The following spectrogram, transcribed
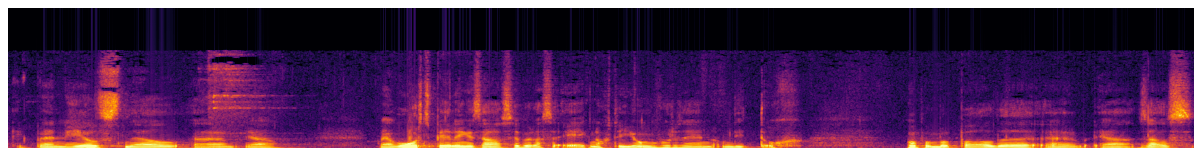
ik ben heel snel, ja, met woordspelingen zelfs, waar dat ze eigenlijk nog te jong voor zijn, om die toch op een bepaalde, eh, ja, zelfs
